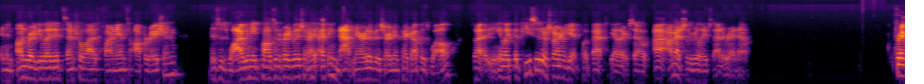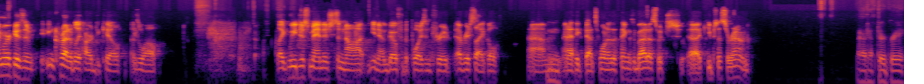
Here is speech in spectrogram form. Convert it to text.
in an unregulated, centralized finance operation. This is why we need positive regulation. I, I think that narrative is starting to pick up as well. So, you know, like the pieces are starting to get put back together. So I, I'm actually really excited right now framework is incredibly hard to kill as well. Like we just managed to not, you know, go for the poison fruit every cycle, um, mm. and I think that's one of the things about us which uh, keeps us around. I would have to agree.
